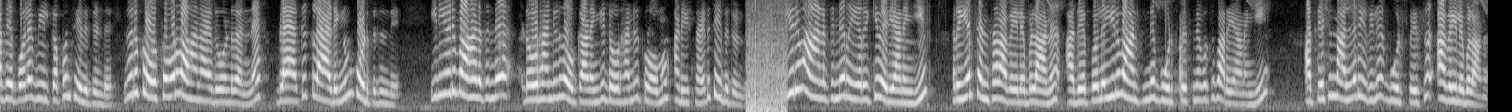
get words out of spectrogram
അതേപോലെ വീൽ കപ്പും ചെയ്തിട്ടുണ്ട്. ഇതൊരു ക്രോസ് ഓവർ വാഹനം ആയതുകൊണ്ട് തന്നെ ബ്ലാക്ക് ക്ലാഡിങ്ങും കൊടുത്തിട്ടുണ്ട്. ഇനി ഒരു വാഹനത്തിന്റെ ഡോർ ഹാൻഡിൽ നോക്കുകയാണെങ്കിൽ ഡോർ ഹാൻഡിൽ ക്രോമും അഡീഷണൽ ആയിട്ട് ചെയ്തിട്ടുണ്ട്. ഈ ഒരു വാഹനത്തിന്റെ റിയറിക്ക് വരികയാണെങ്കിൽ റിയർ സെൻസർ അവൈലബിൾ ആണ്. അതേപോലെ ഈ ഒരു വാഹനത്തിന്റെ ബൂട്ട് സ്പേസിനെ കുറിച്ച് പറയുകയാണെങ്കിൽ അത്യാവശ്യം നല്ല രീതിയിൽ ബൂട്ട് സ്പേസ് അവൈലബിൾ ആണ്.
